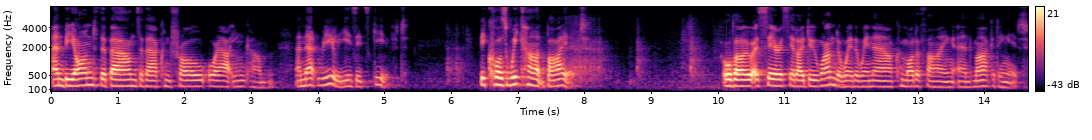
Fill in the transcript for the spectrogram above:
and beyond the bounds of our control or our income, and that really is its gift because we can't buy it. Although, as Sarah said, I do wonder whether we're now commodifying and marketing it.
